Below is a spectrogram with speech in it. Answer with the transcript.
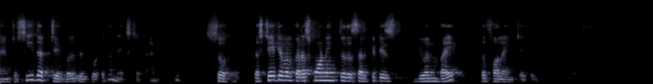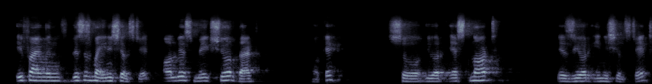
and to see that table, we'll go to the next step. So the state table corresponding to the circuit is given by the following table. If I'm in, this is my initial state, always make sure that, okay, so your S naught is your initial state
